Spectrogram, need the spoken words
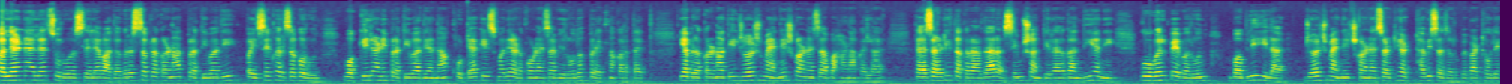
कल्याण न्यायालयात सुरू असलेल्या वादग्रस्त प्रकरणात प्रतिवादी पैसे खर्च करून वकील आणि प्रतिवाद्यांना खोट्या केसमध्ये अडकवण्याचा विरोधक प्रयत्न करतायत. या प्रकरणातील जज मॅनेज करण्याचा बहाणा केला त्यासाठी तक्रारदार असीम शांतीलाल गांधी यांनी गुगल पेवरून बबली हिला जज मॅनेज करण्यासाठी अठ्ठावीस हजार रुपये पाठवले.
